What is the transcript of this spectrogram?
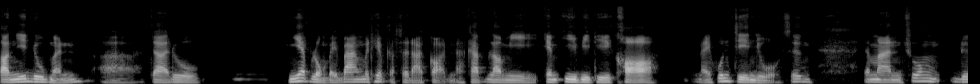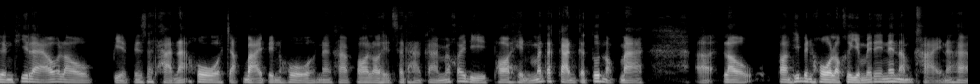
ตอนนี้ดูเหมือนอจะดูเงียบลงไปบ้างเมื่อเทียบกับสัปดาห์ก่อนนะครับ เรามี MEBT Core ในหุ้นจีนอยู่ ซึ่งประมาณช่วงเดือนที่แล้วเรา ปลี่ยนเป็นสถานะโฮจากบายเป็นโฮนะครับพอเราเห็นสถานการณ์ไม่ค่อยดี พอเห็นมาตรการกระตุ้นออกมาเราตอนที่เป็นโฮเราคือยังไม่ได้แนะนำขายนะฮะ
